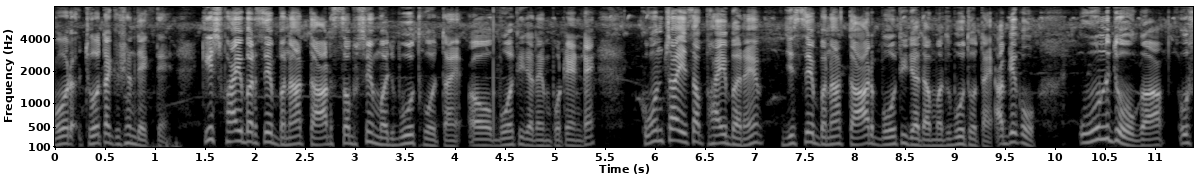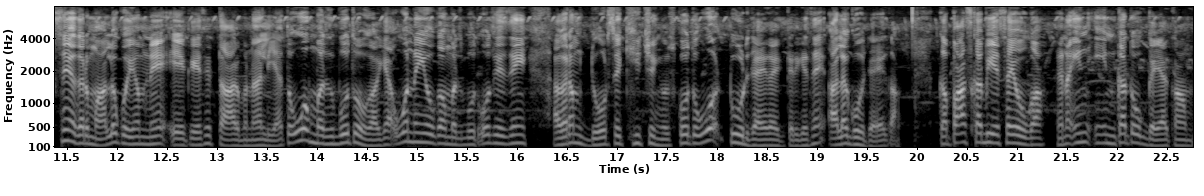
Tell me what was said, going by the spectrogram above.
और चौथा क्वेश्चन देखते हैं। किस फाइबर से बना तार सबसे मज़बूत होता है? और बहुत ही ज़्यादा इंपॉर्टेंट है। कौन सा ऐसा फाइबर है जिससे बना तार बहुत ही ज़्यादा मज़बूत होता है? अब देखो, ऊन जो होगा उससे अगर मान लो कोई हमने एक ऐसे तार बना लिया तो वो मज़बूत होगा क्या? वो नहीं होगा मज़बूत। वो ऐसे ही अगर हम ज़ोर से खींचेंगे उसको तो वो टूट जाएगा एक तरीके से, अलग हो जाएगा। कपास का भी ऐसा ही होगा, है ना? इन, इनका तो गया काम।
